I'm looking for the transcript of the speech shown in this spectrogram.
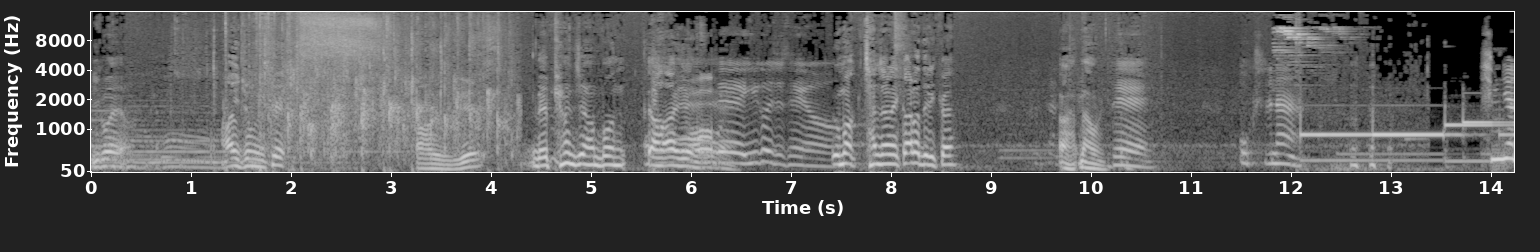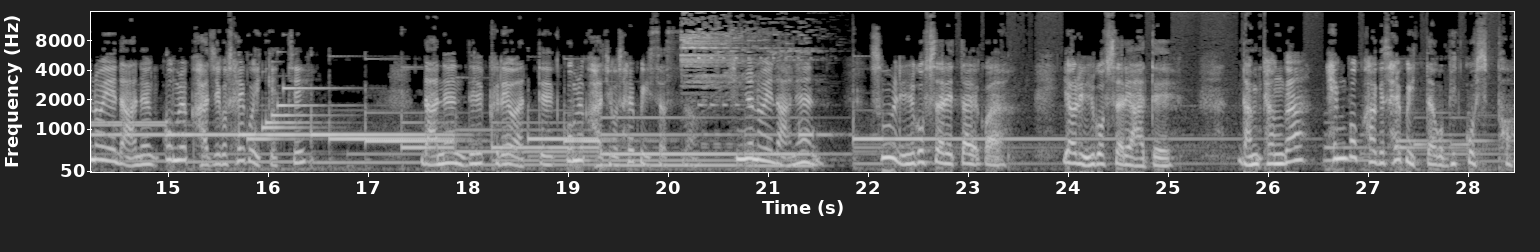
이거예요. 아니 좀 이렇게 아유 이게 내 편지 한 번 아 예. 네, 읽어주세요. 음악 잔잔하게 깔아드릴까요? 아 나오니. 네. 옥순아, 10년 후에 나는 꿈을 가지고 살고 있겠지? 나는 늘 그래왔듯 꿈을 가지고 살고 있었어. 10년 후에 나는 27살의 딸과 17살의 아들, 남편과 행복하게 살고 있다고 믿고 싶어.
